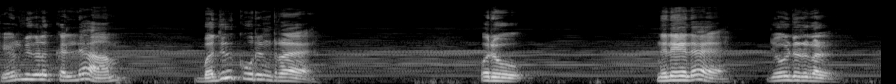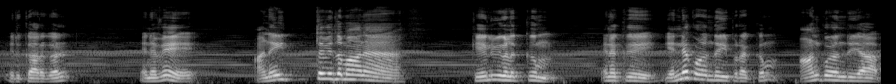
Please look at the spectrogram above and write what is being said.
கேள்விகளுக்கெல்லாம் பதில் கூறுகின்ற ஒரு நிலையில் ஜோதிடர்கள் இருக்கார்கள். எனவே அனைத்து விதமான கேள்விகளுக்கும் எனக்கு என்ன குழந்தை பிறக்கும்? ஆண் குழந்தையா?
